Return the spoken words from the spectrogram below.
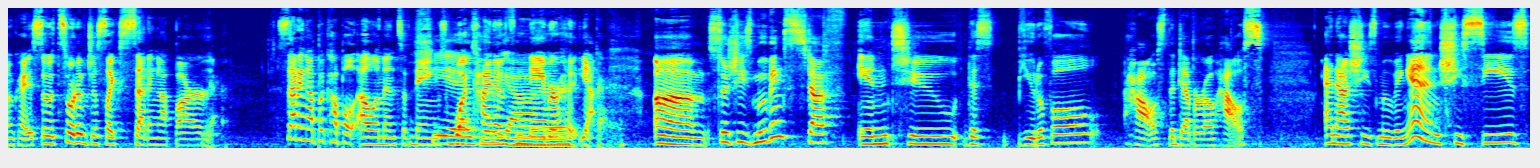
Okay. So it's sort of just like setting up our. Yeah. Setting up a couple elements of things. She what kind of are. neighborhood? Yeah. Okay. Um, so she's moving stuff into this beautiful house, the Devereaux house. And as she's moving in, she sees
